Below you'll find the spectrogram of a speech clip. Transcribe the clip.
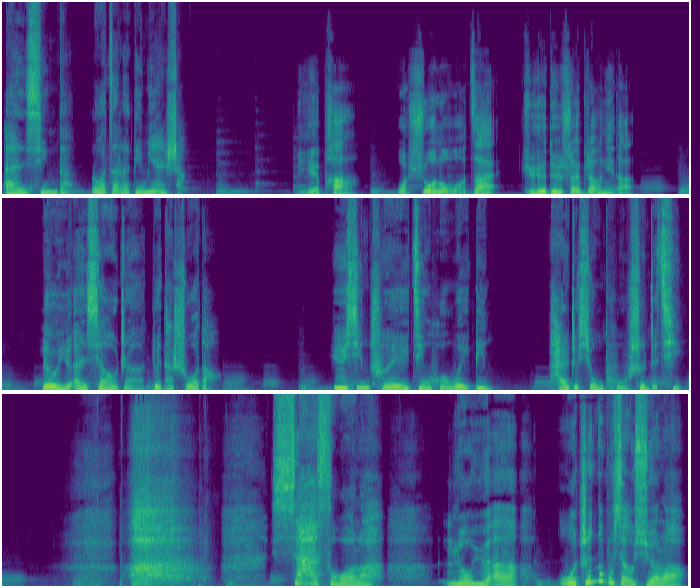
安心地落在了地面上。别怕，我说了我在，绝对摔不着你的。刘雨安笑着对他说道。玉星锤惊魂未定，拍着胸脯顺着气：“啊，吓死我了！刘雨安，我真的不想学了。”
